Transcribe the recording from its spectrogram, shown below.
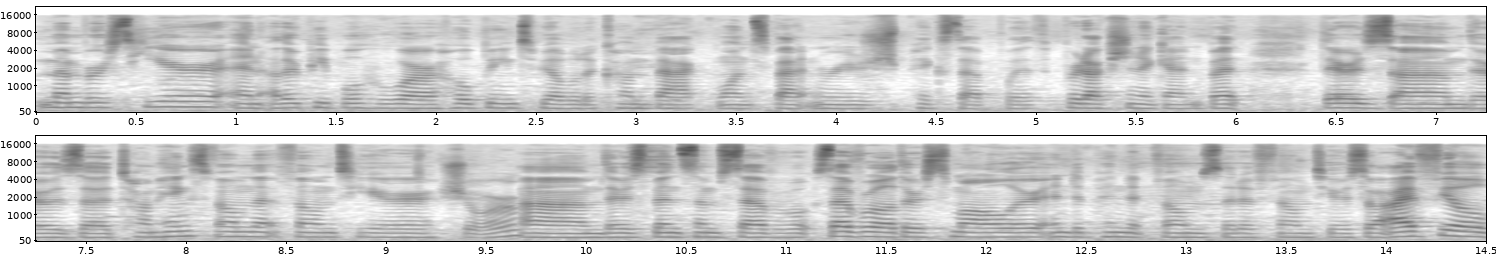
members here and other people who are hoping to be able to come back once Baton Rouge picks up with production again. But there's um, there was a Tom Hanks film that filmed here. Sure. Um, there's been some several several other smaller independent films that have filmed here. So I feel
